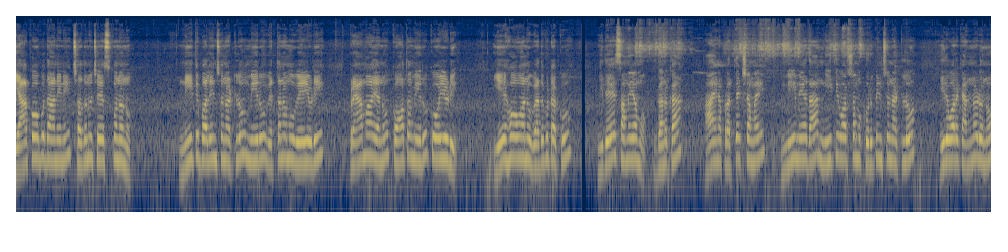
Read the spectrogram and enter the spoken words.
యాకోబు దానిని చదును చేసుకొనును. నీతి ఫలించునట్లు మీరు విత్తనము వేయుడి ప్రేమాయను కోత మీరు కోయుడి. ఏహోవాను వెదుకుటకు ఇదే సమయము. గనుక ఆయన ప్రత్యక్షమై మీ మీద నీతి వర్షము కురిపించున్నట్లు ఇదివరకు అన్నడును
